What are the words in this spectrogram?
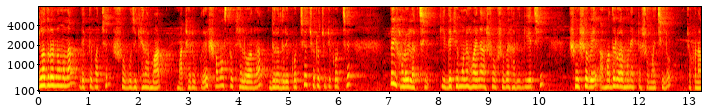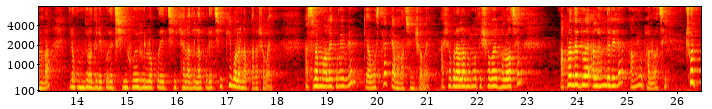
খেলাধুলার নমুনা দেখতে পাচ্ছেন সবুজ ঘেরা মাঠ। মাঠের উপরে সমস্ত খেলোয়াড়রা দৌড়াদৌড়ি করছে, ছোটোছুটি করছে। বেশ ভালোই লাগছে। কি দেখে মনে হয় না শৈশবে হারিয়ে গিয়েছি। শৈশবে আমাদেরও এমন একটা সময় ছিল যখন আমরা এরকম দৌড়াদৌড়ি করেছি হই হুল্লো করেছি, খেলাধুলা করেছি। কি বলেন আপনারা সবাই? আসসালামু আলাইকুম ইব্রান কী অবস্থা? কেমন আছেন সবাই? আশা করি আল্লাহ রহমতে সবাই ভালো আছেন। আপনাদের দোয়া আলহামদুলিল্লাহ, আমিও ভালো আছি। ছোট্ট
